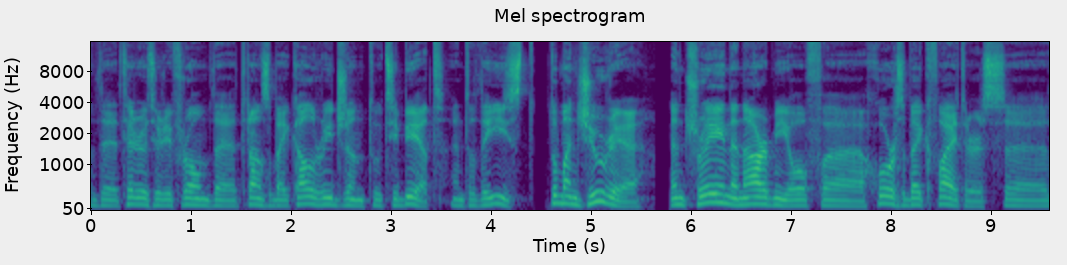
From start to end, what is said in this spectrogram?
the territory from the Transbaikal region to Tibet and to the east to Manchuria and train an army of uh, horseback fighters uh,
